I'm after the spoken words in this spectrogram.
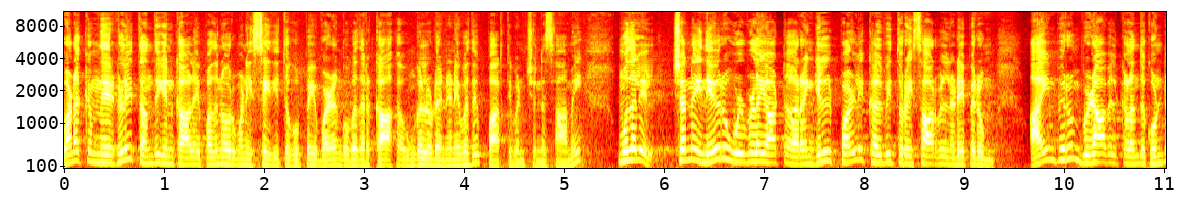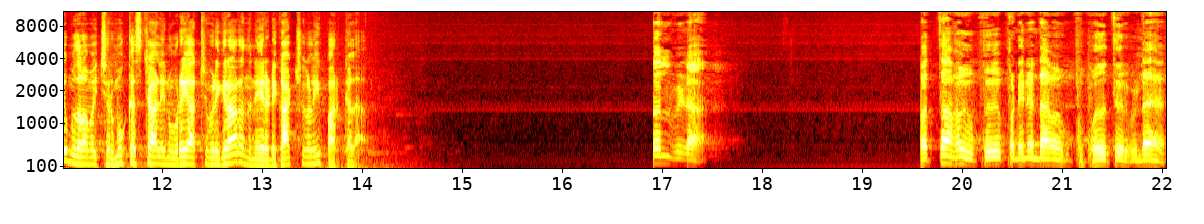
வணக்கம் நேர்களை. தந்தையின் காலை பதினோரு மணி செய்தி தொகுப்பை வழங்குவதற்காக உங்களுடன் இணைவது பார்த்திபன் சின்னசாமி. முதலில் சென்னை நேரு உள்விளையாட்டு அரங்கில் பள்ளி கல்வித்துறை சார்பில் நடைபெறும் ஐம்பெரும் விழாவில் கலந்து கொண்டு முதலமைச்சர் மு ஸ்டாலின் உரையாற்றி வருகிறார். அந்த நேரடி காட்சிகளை பார்க்கலாம். முதல் விழா பத்தாம் வகுப்பு பன்னிரெண்டாம் வகுப்பு பொதுத் தேர்வில்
